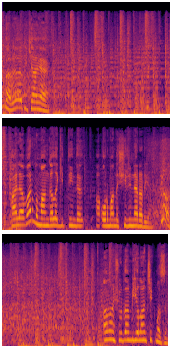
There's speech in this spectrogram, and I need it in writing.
Onlar hep hikaye. Hala var mı mangala gittiğinde ormanda şirinler arayan? Yok. Aman şuradan bir yalan çıkmasın.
